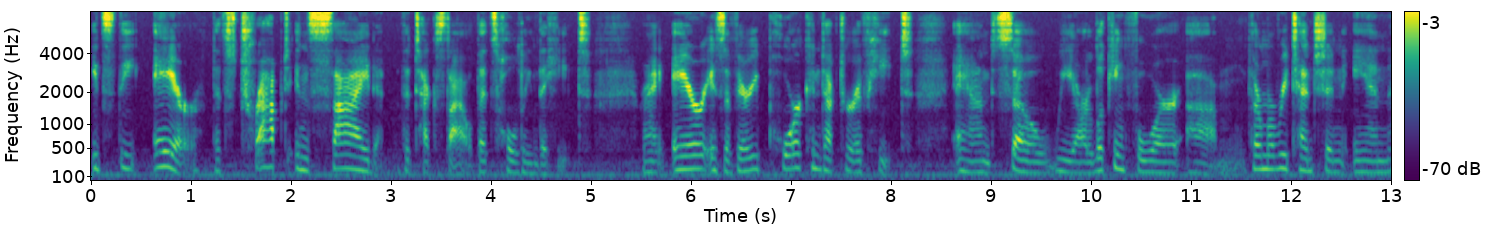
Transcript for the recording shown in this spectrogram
It's the air that's trapped inside the textile that's holding the heat, right? Air is a very poor conductor of heat. And so we are looking for um, thermal retention in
